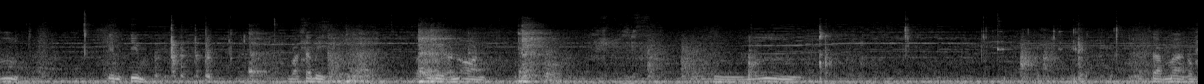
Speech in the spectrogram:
อืมจิ้มจิ้มวาซาบิวาซาบิอ่อนๆอืม ซ่บมากครับ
